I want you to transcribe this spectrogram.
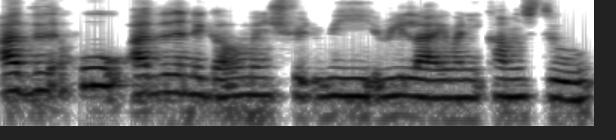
other who other than the government should we rely when it comes to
